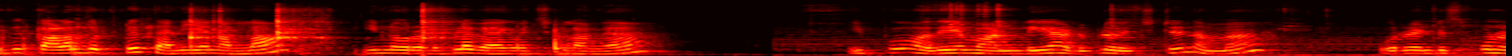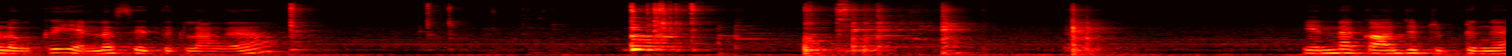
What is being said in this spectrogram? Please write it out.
இது கலந்துவிட்டு தனியாக நல்லா இன்னொரு அடுப்பில் வேக வச்சுக்கலாங்க. இப்போது அதே வானிலையை அடுப்பில் வச்சுட்டு நம்ம ஒரு ரெண்டு ஸ்பூன் அளவுக்கு எண்ணெய் சேர்த்துக்கலாங்க. எண்ணெய் காஞ்சிட்ருக்குட்டுங்க?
